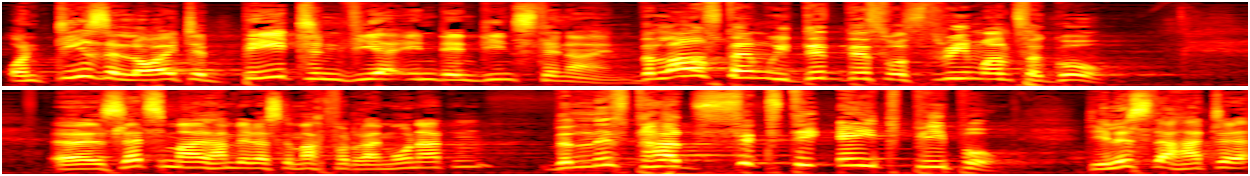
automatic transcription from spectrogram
Und diese Leute beten wir in den Dienst hinein. The last time we did this was three months ago. Äh, das letzte Mal haben wir das gemacht vor drei Monaten. The list had 68 people Die Liste hatte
